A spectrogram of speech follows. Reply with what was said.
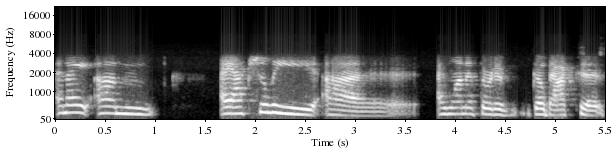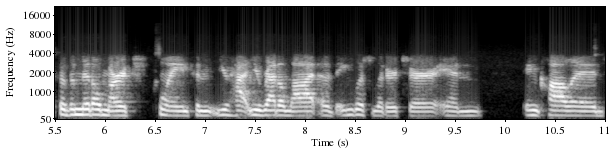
and I um, I actually uh, I want to sort of go back to so the Middlemarch point, and you had you read a lot of English literature in in college,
